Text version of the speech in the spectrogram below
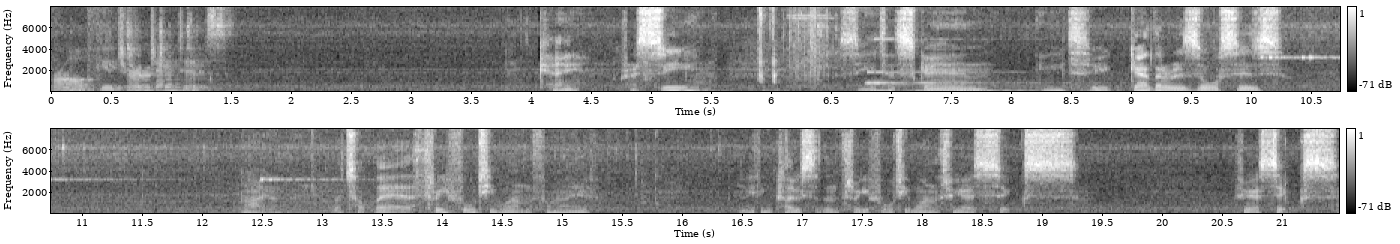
for all future objectives. Okay, press C. C to scan. E to gather resources. Right, the top there, 341, 5. Anything closer than 341, 306. 306.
